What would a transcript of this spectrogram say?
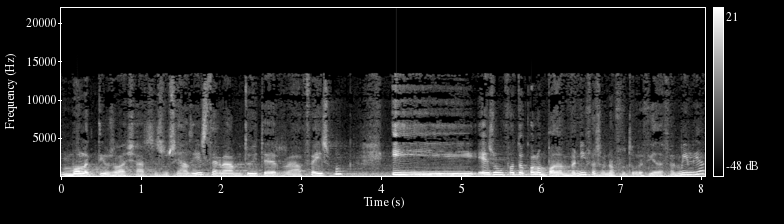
molt actius a les xarxes socials, Instagram, Twitter, eh, Facebook i és un fotocol on poden venir fer una fotografia de família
